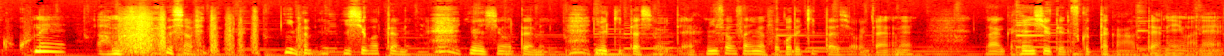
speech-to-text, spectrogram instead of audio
ここね、あ、も う喋った。今ね、一瞬終わったよね。今一瞬終わったよね。今切ったでしょみたいな。みさおさん今そこで切ったでしょみたいなね。なんか編集点作った感あったよね、今ね。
